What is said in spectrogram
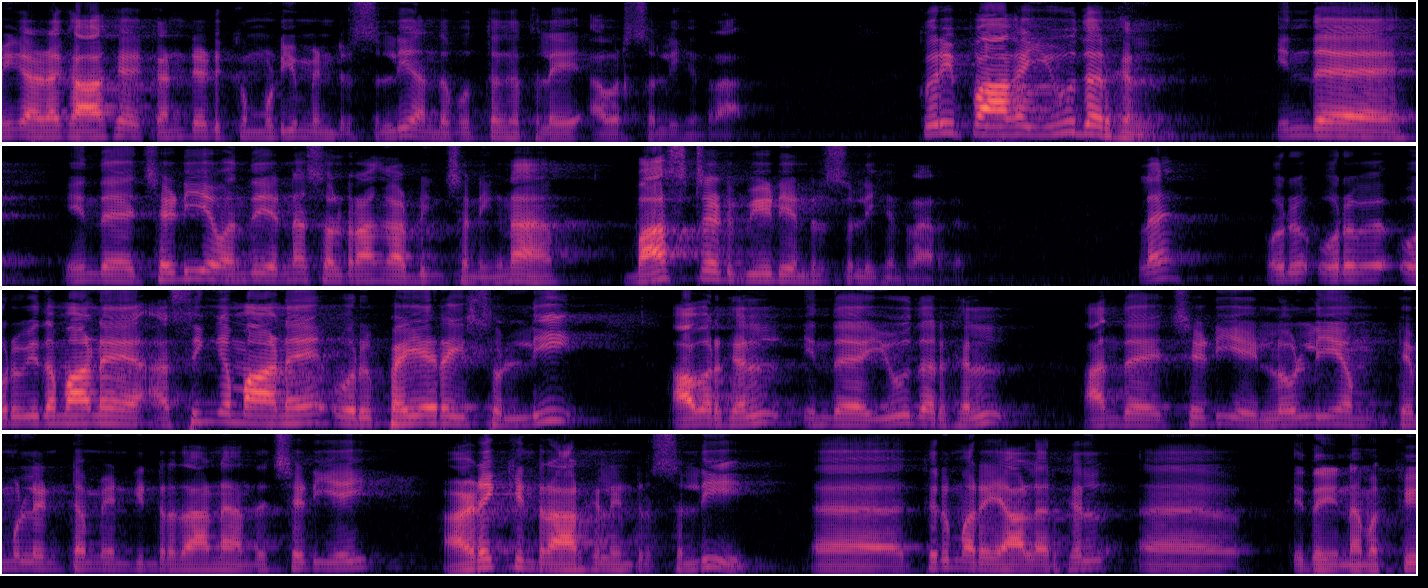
மிக அழகாக கண்டெடுக்க முடியும் என்று சொல்லி அந்த புத்தகத்திலே அவர் சொல்லுகின்றார். குறிப்பாக யூதர்கள் இந்த இந்த செடியை வந்து என்ன சொல்கிறாங்க அப்படின்னு சொன்னீங்கன்னா பாஸ்டர்ட் வீடு என்று சொல்லுகின்றார்கள். இல்லை? ஒரு ஒரு ஒரு விதமான அசிங்கமான ஒரு பெயரை சொல்லி அவர்கள் இந்த யூதர்கள் அந்த செடியை லொல்லியம் டெமுலென்டம் என்கின்றதான அந்த செடியை அழைக்கின்றார்கள் என்று சொல்லி திருமறையாளர்கள் இதை நமக்கு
